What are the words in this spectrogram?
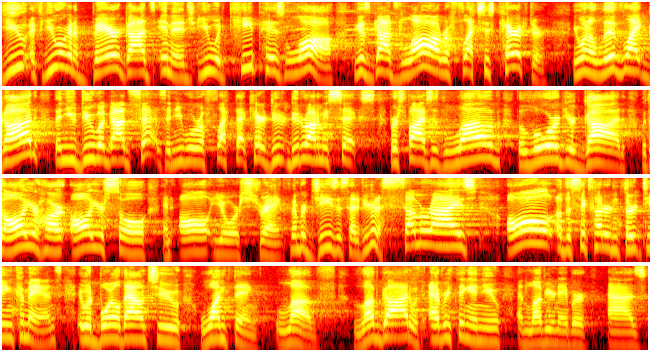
you if you were going to bear god's image you would keep his law because god's law reflects his character you want to live like God? Then you do what God says, and you will reflect that character. De- Deuteronomy 6, verse 5 says, Love the Lord your God with all your heart, all your soul, and all your strength. Remember, Jesus said, if you're going to summarize all of the 613 commands, it would boil down to one thing love. Love God with everything in you, and love your neighbor as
